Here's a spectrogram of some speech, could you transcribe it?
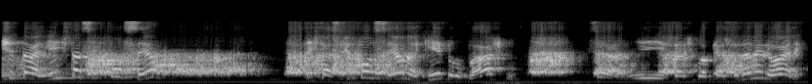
está ali, a gente está 100%. A gente está 100% aqui pelo Vasco. Certo? E quero que as coisas melhorem.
